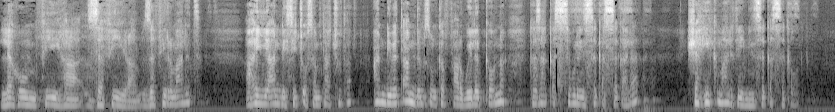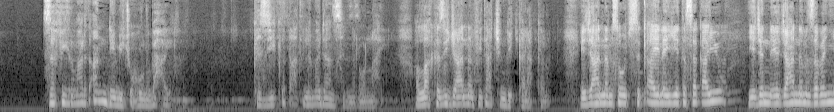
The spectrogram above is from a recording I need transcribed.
ለሁም ፊሃ ዘፊር አሉ ዘፊር ማለት አህያ አንዴ ሲጮ ሰምታችሁታል? አንዴ በጣም ድምፁን ከፍ አድርጎ የለቀውና ከዛ ቀስ ብሎ ይንሰቀሰቃል። ሸሂቅ ማለት የሚንሰቀሰቀው ዘፊር ማለት አንድ የሚጮሆ ነው በኃይል። ከዚህ ቅጣት ለመዳን ስንል ወላሂ አላህ ከዚህ ጀሃነም ፊታችን እንዲከላከሉ። የጀሃነም ሰዎች ስቃይ ላይ እየተሰቃዩ የጀሃነምን ዘበኛ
